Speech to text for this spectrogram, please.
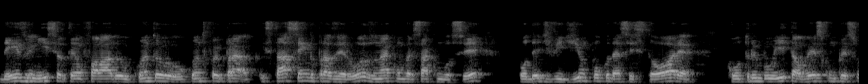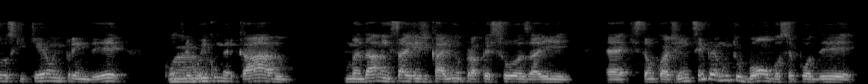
Desde Sim. o início eu tenho falado o quanto, o quanto foi para está sendo prazeroso, né, conversar com você, poder dividir um pouco dessa história, contribuir talvez com pessoas que queiram empreender, contribuir claro. com o mercado, mandar mensagens de carinho para pessoas aí é, que estão com a gente. Sempre é muito bom você poder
